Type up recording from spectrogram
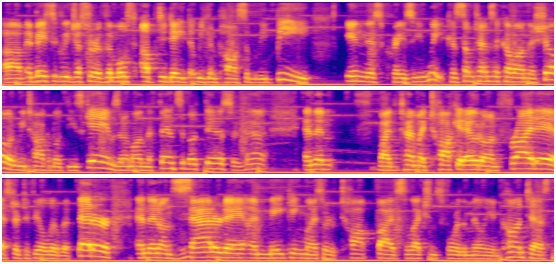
um, and basically just sort of the most up to date that we can possibly be in this crazy week. Because sometimes I come on the show and we talk about these games and I'm on the fence about this or that. And then by the time I talk it out on Friday, I start to feel a little bit better. And then on mm-hmm. Saturday, I'm making my sort of top five selections for the million contest.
